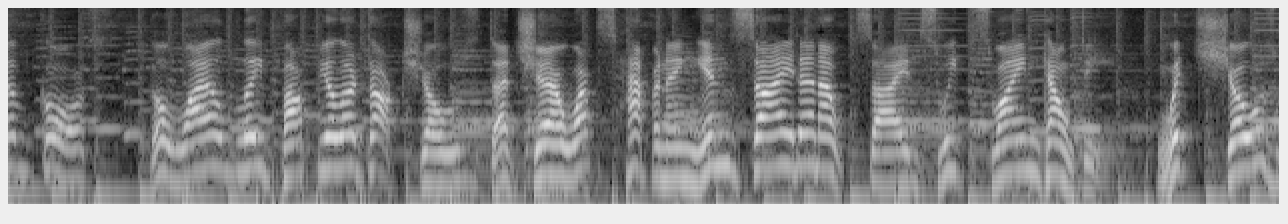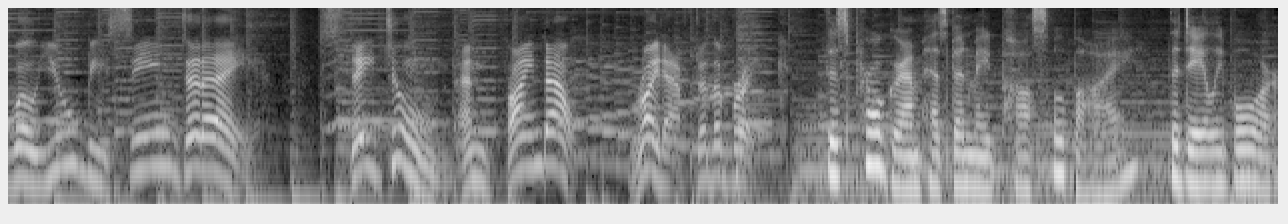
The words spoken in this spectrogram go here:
of course, the wildly popular talk shows that share what's happening inside and outside Sweet Swine County. Which shows will you be seeing today? Stay tuned and find out right after the break. This program has been made possible by The Daily Boar.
